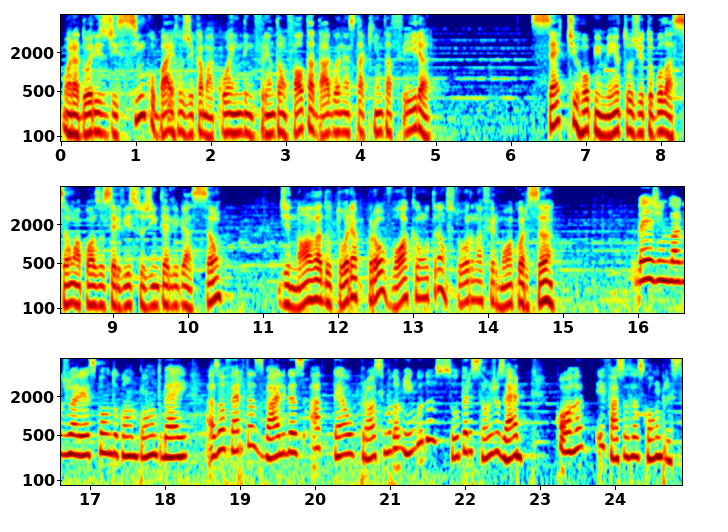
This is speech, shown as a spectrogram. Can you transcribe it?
Moradores de cinco bairros de Camacuã ainda enfrentam falta d'água nesta quinta-feira. Sete rompimentos de tubulação após os serviços de interligação de nova adutora provocam o transtorno, afirmou a Corsan. Veja em blogdojuarez.com.br as ofertas válidas até o próximo domingo do Super São José. Corra e faça suas compras.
